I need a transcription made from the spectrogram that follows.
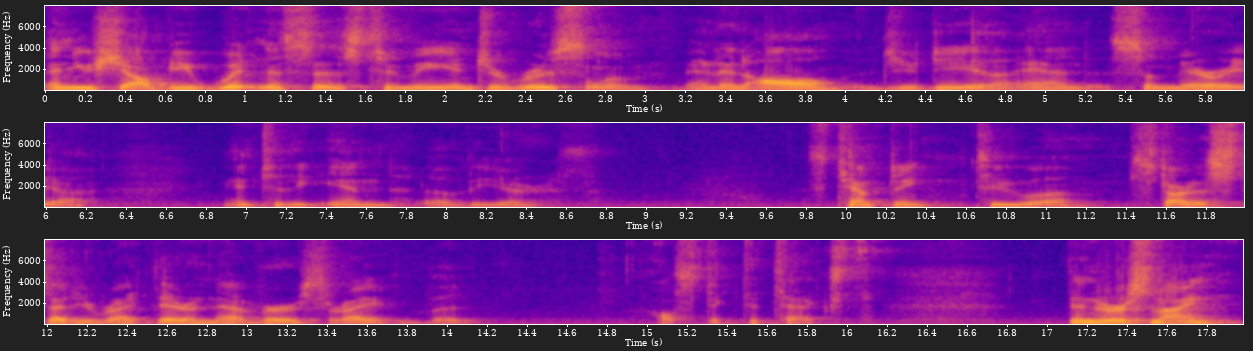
And you shall be witnesses to me in Jerusalem and in all Judea and Samaria and to the end of the earth. It's tempting to uh, start a study right there in that verse, right? But I'll stick to text. Then, verse 9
